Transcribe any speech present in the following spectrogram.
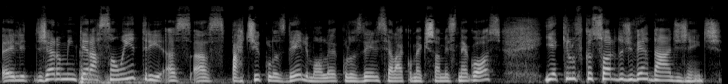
ele gera uma interação entre as, as partículas dele, moléculas dele, sei lá como é que chama esse negócio, e aquilo fica sólido de verdade, gente.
